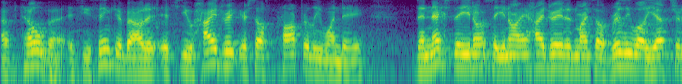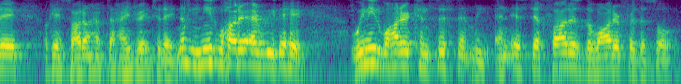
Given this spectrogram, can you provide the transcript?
of tawbah. If you think about it, if you hydrate yourself properly one day, the next day you don't say, you know, I hydrated myself really well yesterday, okay, so I don't have to hydrate today. No, you need water every day. We need water consistently, and istighfar is the water for the soul.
